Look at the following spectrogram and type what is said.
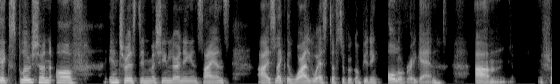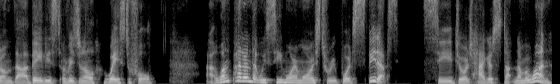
explosion of interest in machine learning and science uh, is like the wild west of supercomputing all over again, um, from the Bailey's original ways to full. Uh, one pattern that we see more and more is to report speedups. See George stunt number one.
